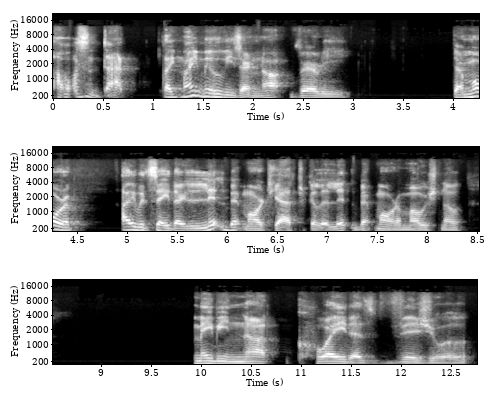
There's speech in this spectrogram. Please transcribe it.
I wasn't that like my movies are not very. They're more, I would say, they're a little bit more theatrical, a little bit more emotional. Maybe not quite as visual,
